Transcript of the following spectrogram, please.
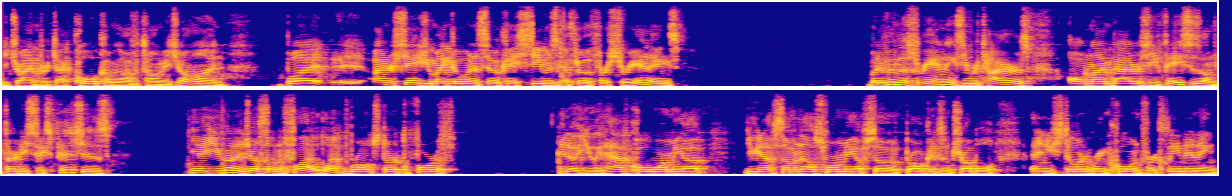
To try and protect Kuhl coming off of Tommy John. But I understand you might go in and say, okay, Steven's going to throw the first three innings. But if in those three innings he retires all nine batters he faces on 36 pitches, you know, you got to adjust on the fly. Let Brault start the fourth. You know, you can have Kuhl warming up. You can have someone else warming up. So if Brault gets in trouble and you still want to bring Kuhl in for a clean inning,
